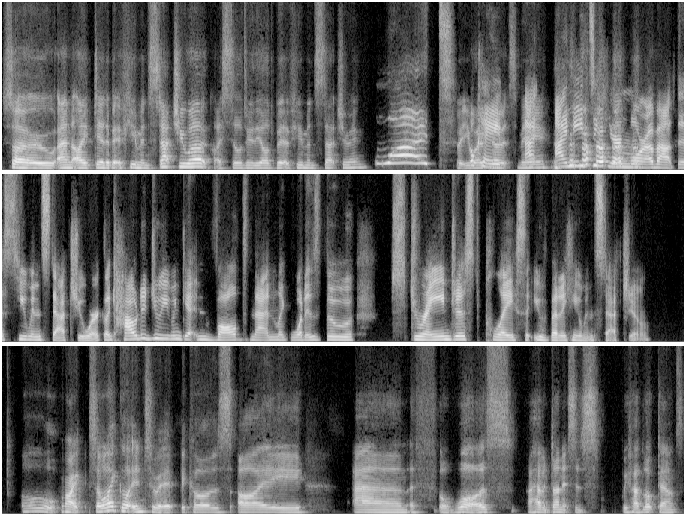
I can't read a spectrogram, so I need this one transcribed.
So and i did a bit of human statue work. I still do the odd bit of human statuing. What? But you okay, won't know it's me. I, I need to hear more about this human statue work. Like how did you even get involved in that and like what is the strangest place that you've been a human statue Oh, right. So I got into it because I am, a, or was, I haven't done it since we've had lockdowns,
